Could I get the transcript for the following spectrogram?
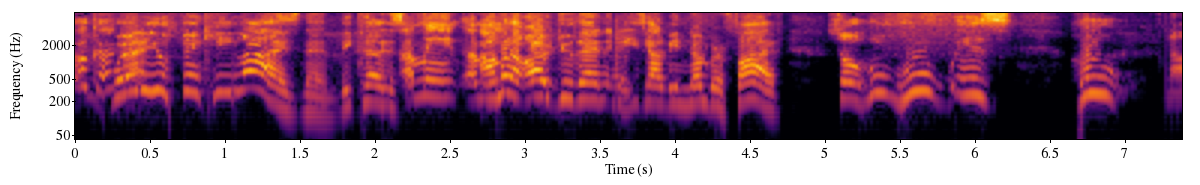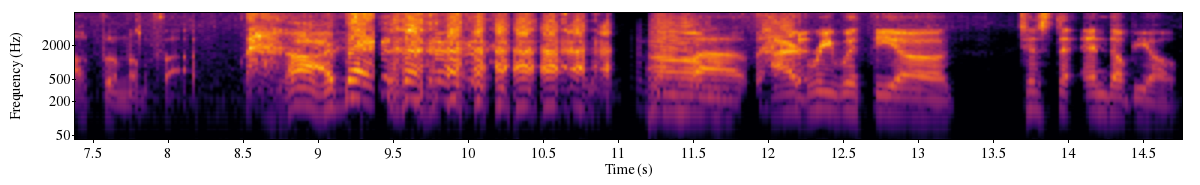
Okay. where do you think he lies then? Because I mean, I mean, I'm going to argue then he's got to be number five. So who who is who? No, I'll put him number five. Ah, I bet. Um, I agree with the uh just the NWO.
